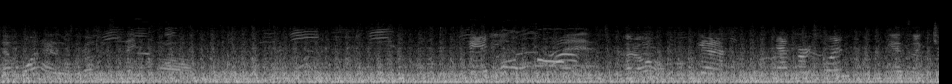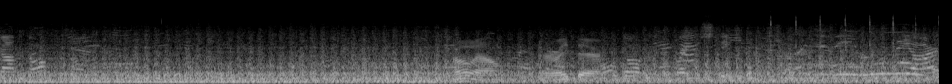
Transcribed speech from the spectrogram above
That one has a real distinct, uh, right there. All dogs are quite distinct from each other. They are?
